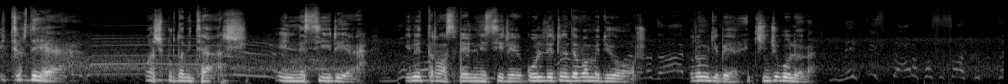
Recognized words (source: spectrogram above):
Bitirdi. Maç burada biter. El Nesiri. Yeni transfer El Nesiri. Gollerine devam ediyor. Kırım gibi. ikinci golü. Nefis bir ara pası sarkıttı.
